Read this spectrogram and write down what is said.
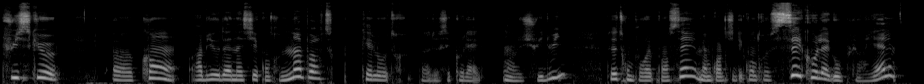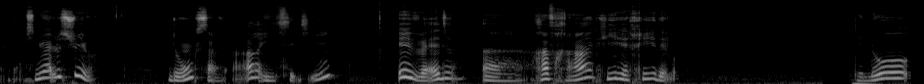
puisque euh, quand Rabbi Yehuda Nassi est contre n'importe quel autre de ses collègues, on le suit lui, peut-être qu'on pourrait penser, même quand il est contre ses collègues au pluriel, on continue à le suivre. Donc ça va, il s'est dit, Eved euh, Rafra qui écrit des lots. Des lots,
